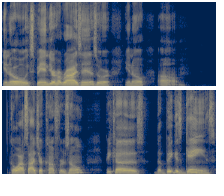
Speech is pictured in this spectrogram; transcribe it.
you know, expand your horizons or, you know, um, go outside your comfort zone because the biggest gains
